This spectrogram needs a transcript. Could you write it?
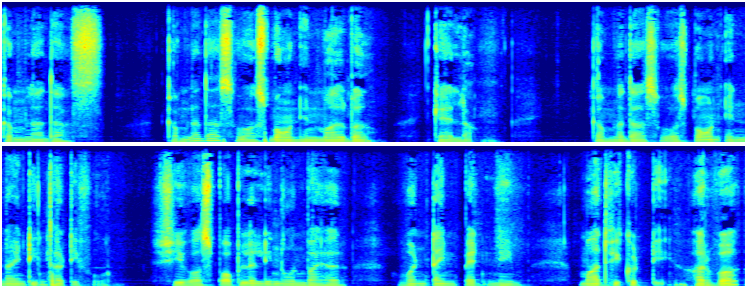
Kamla Das Kamla Das was born in Malabar, Kerala. Kamla Das was born in 1934. She was popularly known by her one-time pet name Madhvi Kutti. Her work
